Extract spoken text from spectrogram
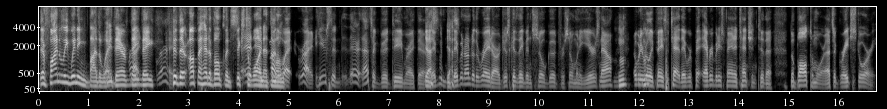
They're finally winning, by the way. They're Right, they right. they they're up ahead of Oakland six to And- one and at the moment. way, right? Houston, they're, that's a good team right there. Yes, they've been yes. they've been under the radar just because they've been so good for so many years now. Mhm, Nobody mhm. really pays attention. They were everybody's paying attention to the the Baltimore. That's a great story.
